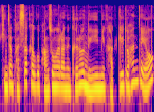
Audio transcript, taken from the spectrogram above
긴장 바싹하고 방송하라는 그런 의미 같기도 한데요.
